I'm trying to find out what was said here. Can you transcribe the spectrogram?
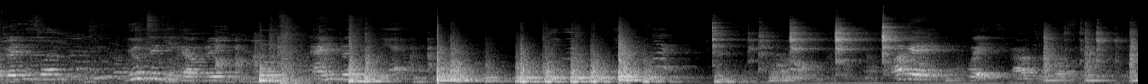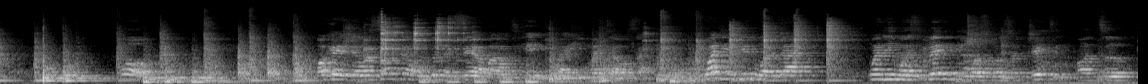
can play this one? You think he can play? Can he play? Yeah. Okay, wait, I have to pause. Oh. Okay, there was something I was going to say about him, but he went outside. What he did was that when he was playing, he was concentrating until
